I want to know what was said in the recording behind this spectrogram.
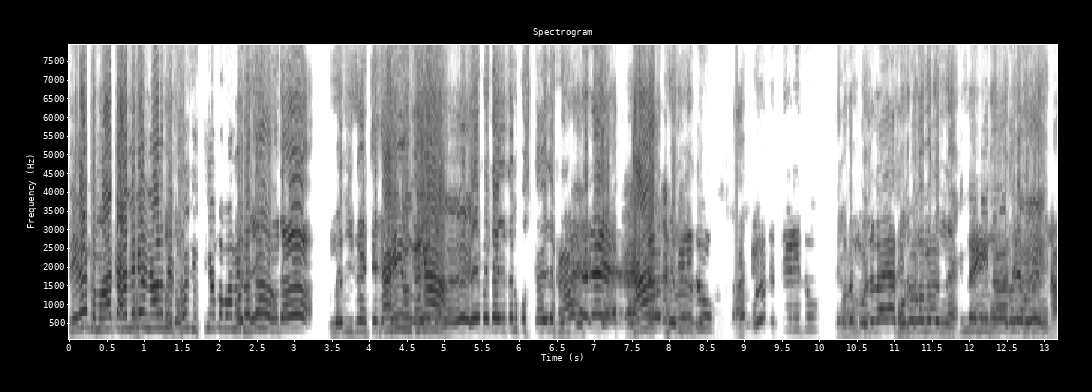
ਤੇਰਾ ਦਿਮਾਗ ਹੱਲ ਗਿਆ ਨਾਲ ਮੇਥੋਂ ਜੁੱਤੀਆਂ ਪਵਾਵੇਂਗਾ ਨਹੀਂ ਤਾਂ। ਹੁੰਦਾ। ਮੇਰੀ ਗਰੰਟੀ ਨਹੀਂ ਹੁੰਦੀਆਂ। ਇਹ ਬੰਦਾ ਜੇ ਤੈਨੂੰ ਕੁਝ ਕਹੇ ਨਾ ਹਾਂ। ਦਿੱਤੀ ਨੀ ਤੂੰ ਉਹ ਦਿੱਤੀ ਨਹੀਂ ਤੂੰ। ਉਹਦਾ ਮੁੱਲ ਲਾਇਆ ਸੀ ਕਿਹੜਾ ਮੈਂ ਦਿੰਦਾ? ਨਹੀਂ ਨਾ ਦੇ ਓਏ ਨਾ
